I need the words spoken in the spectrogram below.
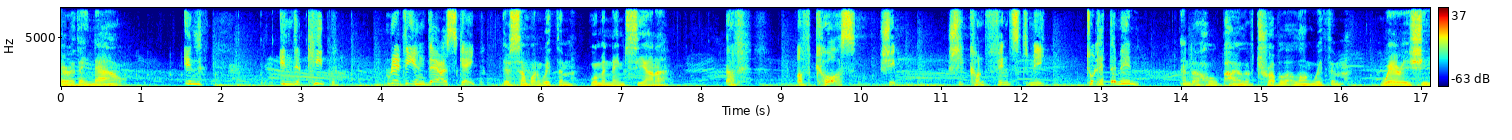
Where are they now? In... in the keep. Ready in their escape. There's someone with them? Woman named Syanna? Of... of course. She... she convinced me to let them in. And a whole pile of trouble along with them. Where is she?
